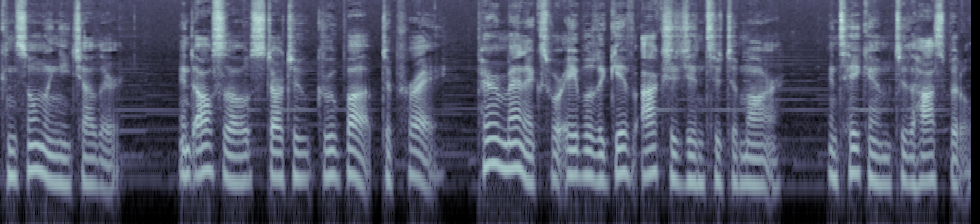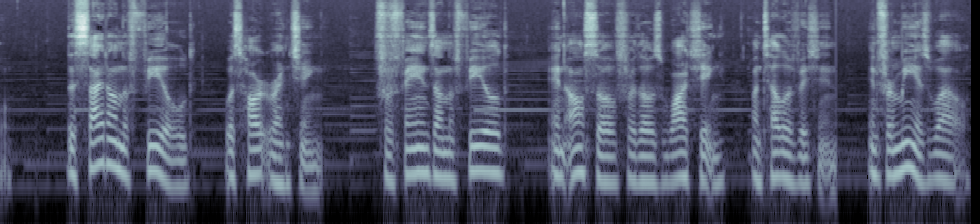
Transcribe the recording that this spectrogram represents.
consoling each other and also start to group up to pray. Paramedics were able to give oxygen to Damar and take him to the hospital. The sight on the field was heart wrenching for fans on the field and also for those watching on television, and for me as well.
